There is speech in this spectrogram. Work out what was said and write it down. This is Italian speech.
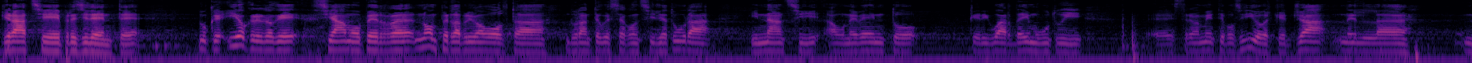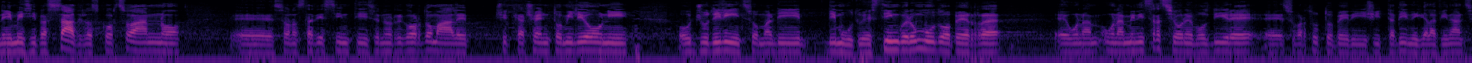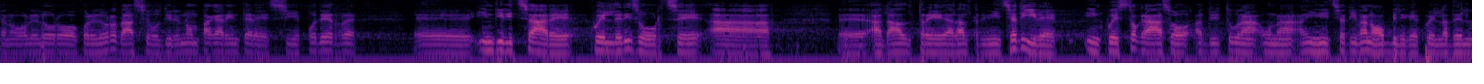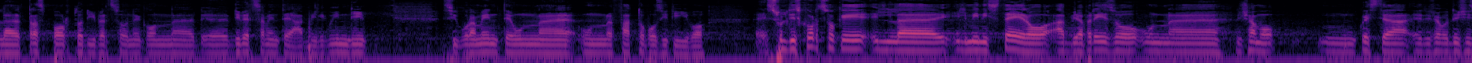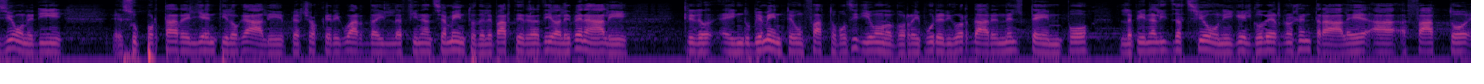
Grazie Presidente. Dunque, io credo che siamo per, non per la prima volta durante questa consigliatura innanzi a un evento che riguarda i mutui eh, estremamente positivo perché già nel, nei mesi passati, lo scorso anno, eh, sono stati estinti, se non ricordo male, circa 100 milioni o giù di lì insomma, di, di mutui. Estinguere un mutuo per un'amministrazione vuol dire, eh, soprattutto per i cittadini che la finanziano con le, loro, con le, loro, tasse, vuol dire non pagare interessi e poter eh, indirizzare quelle risorse a, eh, ad, altre, ad, altre, iniziative. In questo caso addirittura un'iniziativa nobile che è quella del trasporto di persone con, eh, diversamente abili, quindi sicuramente un, un fatto positivo. Eh, sul discorso che il, eh, il, Ministero abbia preso un, eh, diciamo, questa diciamo, decisione di supportare gli enti locali per ciò che riguarda il finanziamento delle parti relative alle penali, credo è indubbiamente un fatto positivo, ma vorrei pure ricordare nel tempo le penalizzazioni che il governo centrale ha fatto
